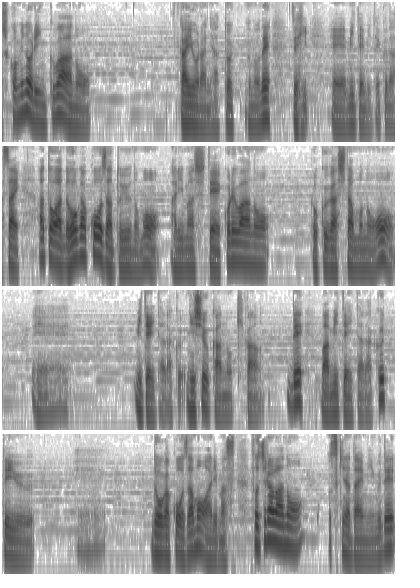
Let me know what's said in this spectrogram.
申し込みのリンクは、あの、概要欄に貼っておくので、ぜひ、えー、見てみてください。あとは動画講座というのもありまして、これはあの、録画したものを、えー、見ていただく、2週間の期間で、まあ、見ていただくっていう、えー、動画講座もあります。そちらはあの、好きなタイミングで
